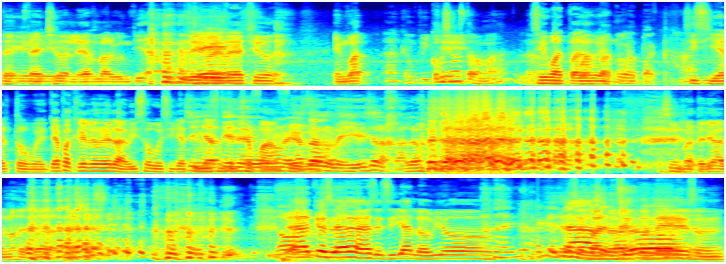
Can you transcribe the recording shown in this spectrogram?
Está, está chido leerlo algún día. Sí, güey, estaría chido. En Watt. ¿Cómo se llama esta mamada? La- Sí, Wattpad, güey. ¿no? Wattpad. Sí, cierto, güey. Ya para qué le doy el aviso, güey, si ya Sí, tenemos ya un tiene pinche uno, fanfic, ya hasta lo leí y se la jalo. Sí, material, ¿no? De todas las noches. No, Ya que se haga, si ya lo vio. ya que Ya se ya se manoseó con eso.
